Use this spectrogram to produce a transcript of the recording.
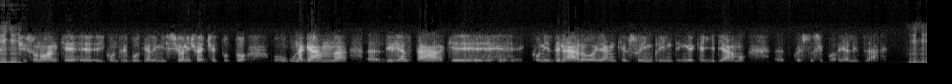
mm-hmm. ci sono anche eh, i contributi alle missioni, cioè c'è tutta una gamma eh, di realtà che con il denaro e anche il suo imprinting che gli diamo eh, questo si può realizzare. Mm-hmm.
